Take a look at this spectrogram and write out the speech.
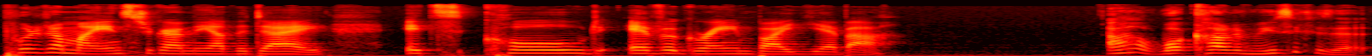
put it on my Instagram the other day. It's called Evergreen by Yebba. oh, what kind of music is it?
